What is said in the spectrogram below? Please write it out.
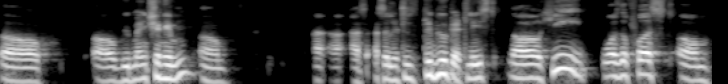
uh, uh, we mention him um, as, as a little tribute, at least. Uh, he was the first um,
